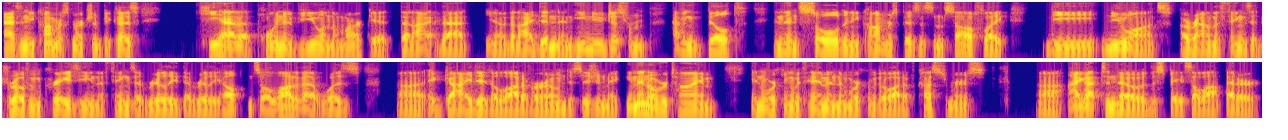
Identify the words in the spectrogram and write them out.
as an e-commerce merchant because he had a point of view on the market that I that you know that I didn't, and he knew just from having built and then sold an e-commerce business himself, like the nuance around the things that drove him crazy and the things that really that really helped. And so a lot of that was uh, it guided a lot of our own decision making. And then over time, in working with him and then working with a lot of customers, uh, I got to know the space a lot better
